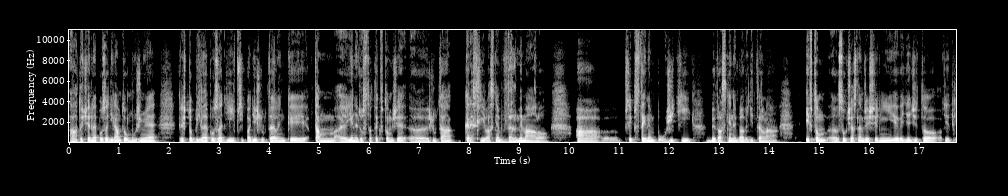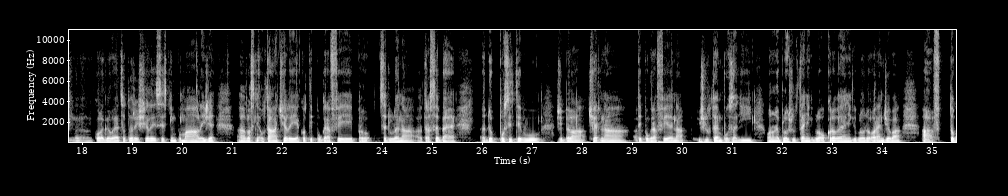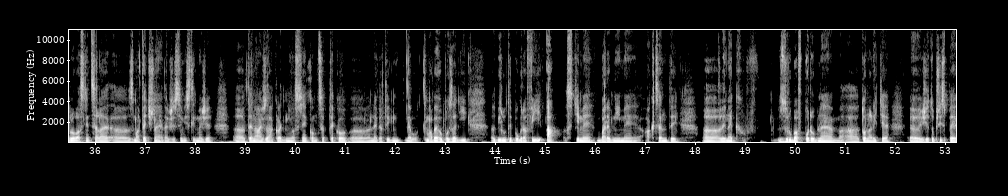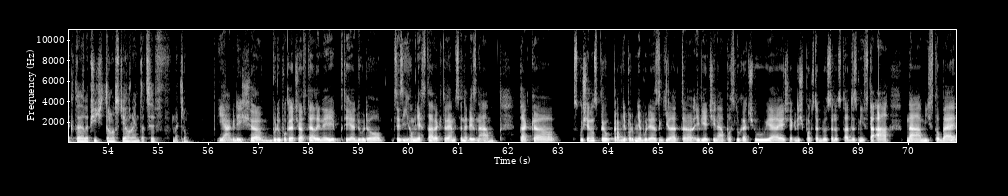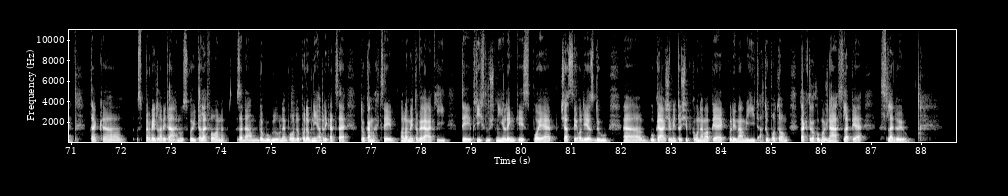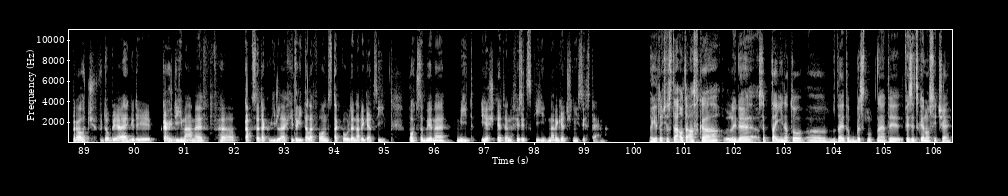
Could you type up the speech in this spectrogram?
a to černé pozadí nám to umožňuje, když to bílé pozadí v případě žluté linky, tam je nedostatek v tom, že eh, žlutá kreslí vlastně velmi málo a eh, při stejném použití by vlastně nebyla viditelná. I v tom eh, současném řešení je vidět, že to ti kolegové, co to řešili, si s tím pomáhali, že vlastně otáčeli jako typografii pro cedule na trase B do pozitivu, že byla černá typografie na žlutém pozadí. Ono nebylo žluté, někdy bylo okrové, někdy bylo do oranžova a to bylo vlastně celé uh, zmatečné, takže si myslíme, že uh, ten náš základní vlastně koncept jako uh, negativní nebo tmavého pozadí s bílou typografií a s těmi barevnými akcenty linek zhruba v podobné tonalitě, že to přispěje k té lepší čitelnosti a orientaci v metru. Já když eh, budu pokračovat v té linii, přijedu do cizího města, ve kterém se nevyznám, tak eh, zkušenost, kterou pravděpodobně bude sdílet eh, i většina posluchačů, je, že když potřebuju se dostat z místa A na místo B, tak z pravidla vytáhnu svůj telefon, zadám do Google nebo do podobné aplikace to, kam chci, ono mi to vrátí ty příslušné linky, spoje, časy odjezdů, uh, ukáže mi to šipkou na mapě, kudy mám jít a tu potom tak trochu možná slepě sleduju. Proč v době, kdy každý máme v eh, kapse takovýhle chytrý telefon s takovouhle navigací, potřebujeme mít ještě ten fyzický navigační systém? Je to častá otázka. Lidé se ptají na to, eh, zda je to vůbec nutné, ty fyzické nosiče.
